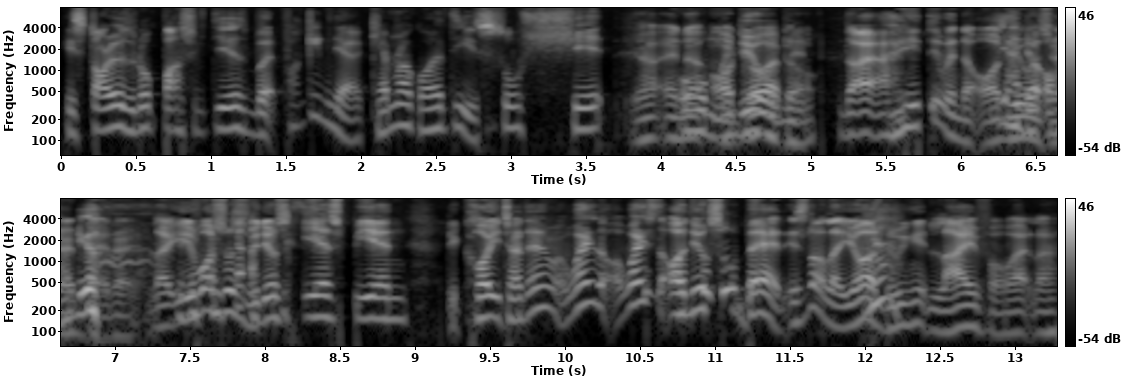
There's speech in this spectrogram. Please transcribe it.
historians who know past fifty years, but fucking their camera quality is so shit. Yeah, and Oh the audio, God, the, man. the- I hate it when the audio the is very audio. bad, right? Like you watch those videos, ESPN, they call each other. Why, the, why is the audio so bad? It's not like you're Yeah. doing it live or what, lah.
